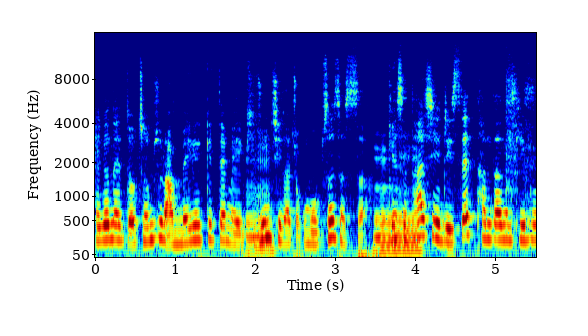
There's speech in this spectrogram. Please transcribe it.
최근에 또 점수를 안 매겼기 때문에 기준치가 조금 없어졌어. 그래서 다시 리셋한다는 기분.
